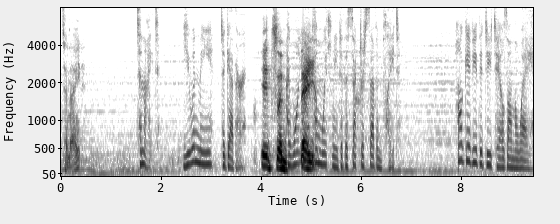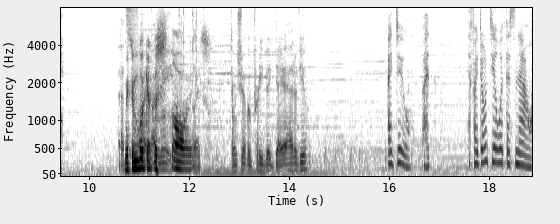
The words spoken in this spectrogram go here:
Tonight? Tonight. You and me, together. It's a I want you to come with me to the Sector 7 plate. I'll give you the details on the way. That's We can look at the me, stars. Don't you have a pretty big day ahead of you? I do, but if I don't deal with this now,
